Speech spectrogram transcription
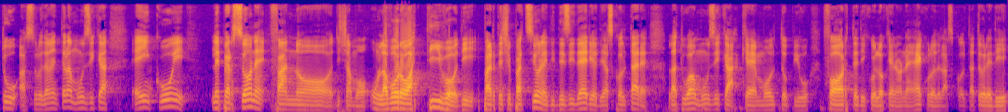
tu assolutamente la musica e in cui le persone fanno diciamo, un lavoro attivo di partecipazione, di desiderio di ascoltare la tua musica che è molto più forte di quello che non è, quello dell'ascoltatore di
